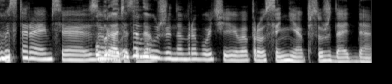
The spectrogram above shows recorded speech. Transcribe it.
мы стараемся за, Убрать это, за да? ужином рабочие вопросы не обсуждать, да.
